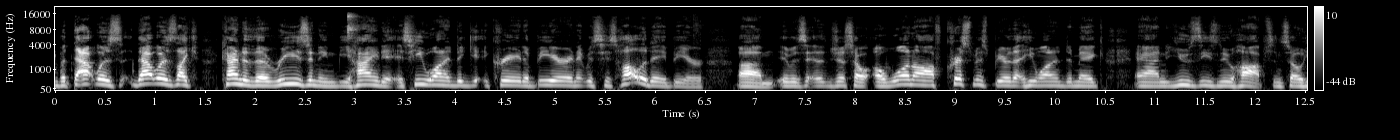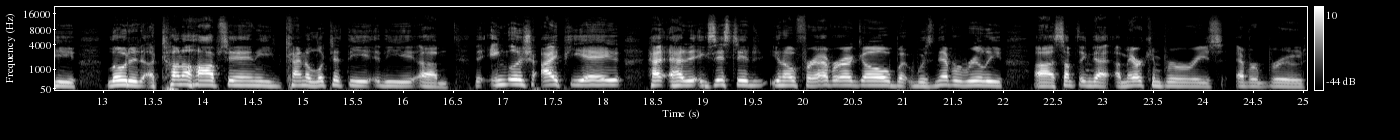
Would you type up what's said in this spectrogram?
But that was that was like kind of the reasoning behind it is he wanted to get, create a beer and it was his holiday beer. Um, it was uh, just a, a one-off Christmas beer that he wanted to make and use these new hops. And so he loaded a ton of hops in. He kind of looked at the the um, the English IPA had, had existed, you know, forever ago, but was never really uh, something that American breweries ever brewed.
